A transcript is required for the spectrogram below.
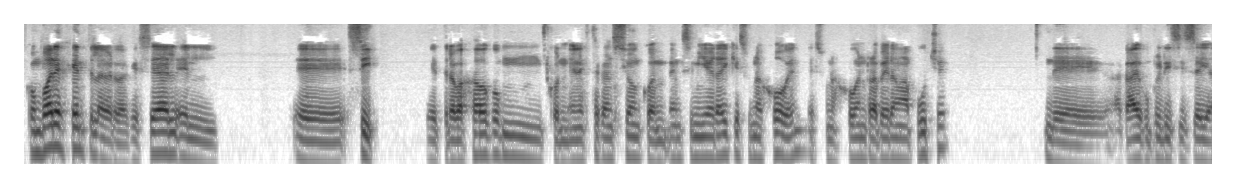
Con varias gente, la verdad, que sea el... Eh, sí, he trabajado con, en esta canción con MC Millaray, que es una joven, es una joven rapera mapuche, de, acaba de cumplir 16,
